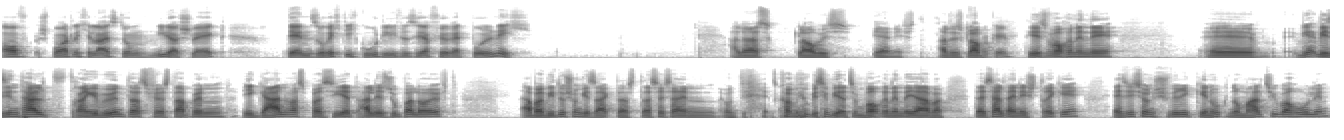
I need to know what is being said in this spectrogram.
auf sportliche Leistungen niederschlägt. Denn so richtig gut lief es ja für Red Bull nicht. Also das glaube ich eher nicht. Also ich glaube, okay. dieses Wochenende, äh, wir, wir sind halt daran gewöhnt, dass Verstappen, egal was passiert, alles super läuft. Aber wie du schon gesagt hast, das ist ein, und jetzt kommen wir ein bisschen wieder zum Wochenende, ja, aber das ist halt eine Strecke. Es ist schon schwierig genug, normal zu überholen.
